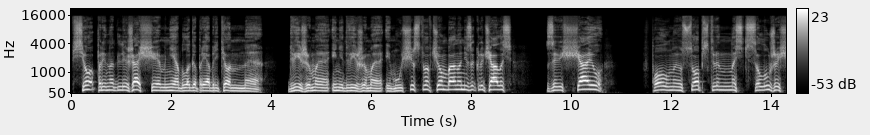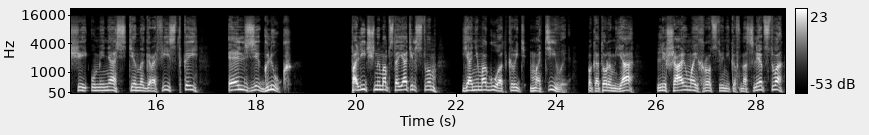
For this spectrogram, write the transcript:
все принадлежащее мне благоприобретенное движимое и недвижимое имущество, в чем бы оно ни заключалось, завещаю в полную собственность служащей у меня стенографисткой Эльзе Глюк — по личным обстоятельствам я не могу открыть мотивы, по которым я лишаю моих родственников наследства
